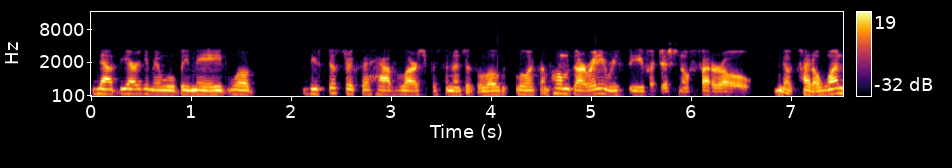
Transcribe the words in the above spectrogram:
now the argument will be made, well, these districts that have large percentages of low, low-income homes already receive additional federal, you know, Title I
